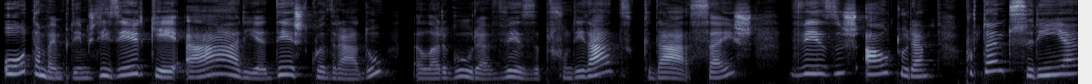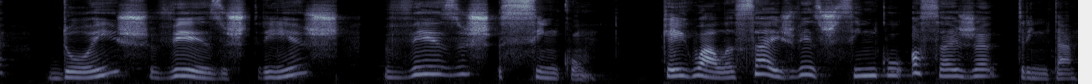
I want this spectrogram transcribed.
Ou também podemos dizer que é a área deste quadrado, a largura vezes a profundidade, que dá 6, vezes a altura. Portanto, seria 2 vezes 3 vezes 5, que é igual a 6 vezes 5, ou seja, 30.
